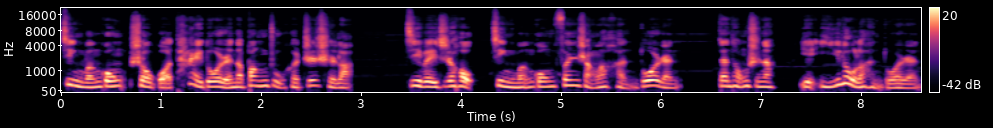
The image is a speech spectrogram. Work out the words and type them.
晋文公受过太多人的帮助和支持了。继位之后，晋文公封赏了很多人，但同时呢，也遗漏了很多人。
